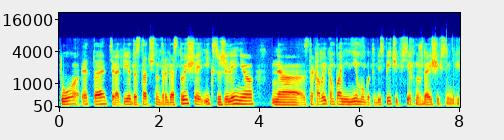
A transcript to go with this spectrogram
то эта терапия достаточно дорогостоящая, и, к сожалению, э, страховые компании не могут обеспечить всех нуждающихся в них.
